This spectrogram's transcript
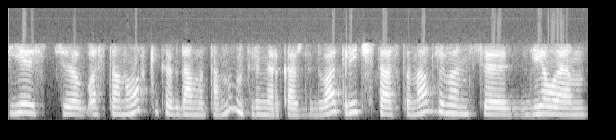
есть остановки, когда мы там, ну, например, каждые два-три часа останавливаемся, делаем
